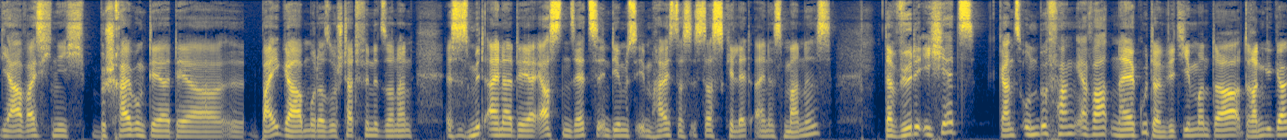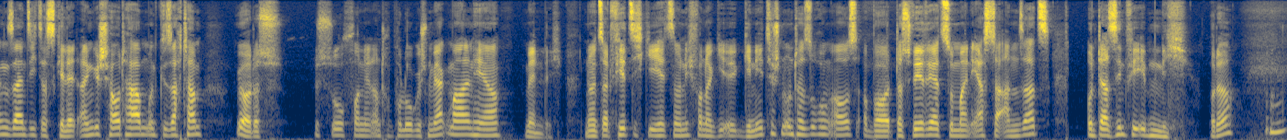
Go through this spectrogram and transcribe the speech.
ja, weiß ich nicht, Beschreibung der, der äh, Beigaben oder so stattfindet, sondern es ist mit einer der ersten Sätze, in dem es eben heißt, das ist das Skelett eines Mannes. Da würde ich jetzt ganz unbefangen erwarten, naja gut, dann wird jemand da dran gegangen sein, sich das Skelett angeschaut haben und gesagt haben, ja, das ist so von den anthropologischen Merkmalen her männlich. 1940 gehe ich jetzt noch nicht von einer genetischen Untersuchung aus, aber das wäre jetzt so mein erster Ansatz. Und da sind wir eben nicht, oder? Mhm.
